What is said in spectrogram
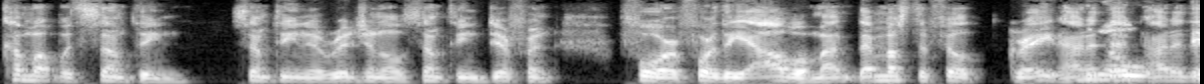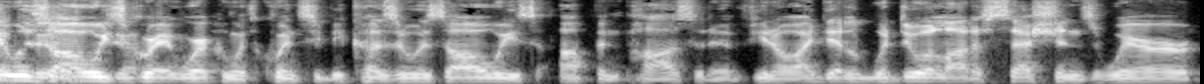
come up with something, something original, something different for for the album. I, that must have felt great. How did You know, that? How did that? it was feel? always Yeah. great working with Quincy because it was always up and positive. You know, I did would do a lot of sessions where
